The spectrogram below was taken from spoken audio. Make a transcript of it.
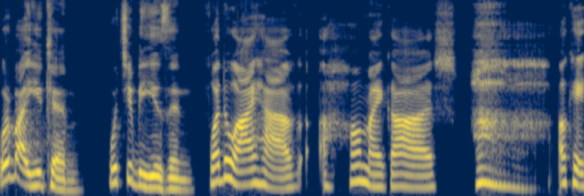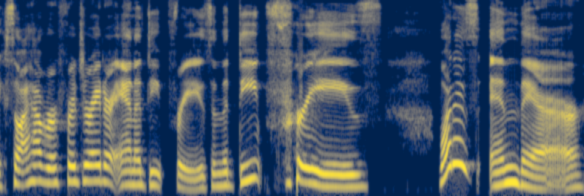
What about you, Kim? What you be using? What do I have? Oh my gosh. okay, so I have a refrigerator and a deep freeze. And the deep freeze, what is in there?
